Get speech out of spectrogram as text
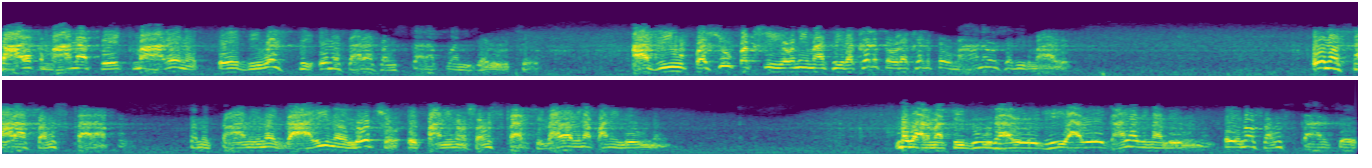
બાળક માના પેટમાં આવે ને તે દિવસથી એને સારા સંસ્કાર આપવાની જરૂર છે. આ જીવ પશુ પક્ષી યોનીમાંથી રખડતો રખડતો માનવ શરીરમાં આવે. એને સારા સંસ્કાર આપો. તમે પાણીને ગાળીને લો છો, એ પાણીનો સંસ્કાર છે. ગાળા વિના પાણી લેવું નહીં. બજારમાંથી દૂધ આવે, ઘી આવે, ગાળા વિના લેવું નહીં. એનો સંસ્કાર છે.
